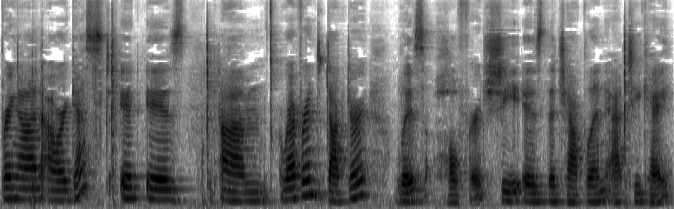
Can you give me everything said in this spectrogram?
bring on our guest. It is um, Reverend Dr. Liz Holford. She is the chaplain at TK,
